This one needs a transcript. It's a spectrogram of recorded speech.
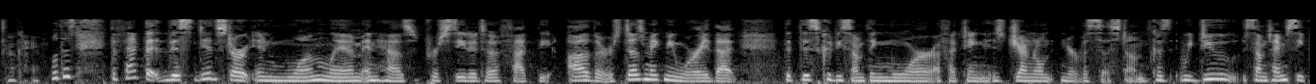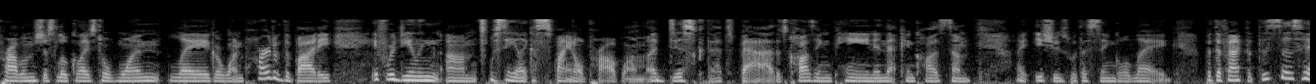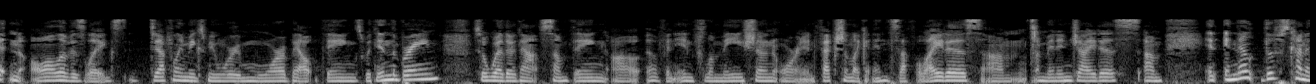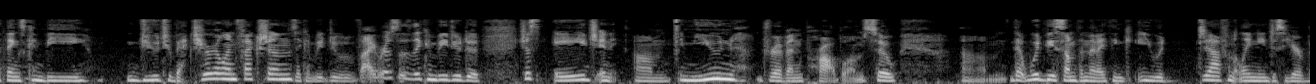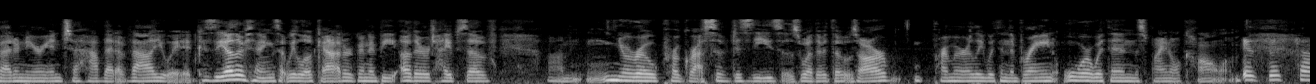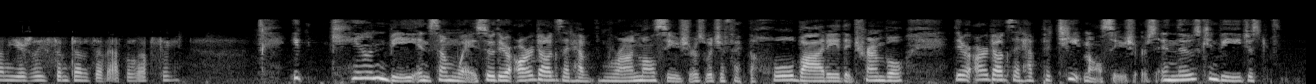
Okay. Well, this the fact that this did start in one limb and has proceeded to affect the others does make me worry that that this could be something more affecting his general nervous system because we do sometimes see problems just localized to one leg or one part of the body if we're dealing um, say like a spinal problem, a disc that's bad that's causing pain and that can cause some uh, issues with a single leg. But the fact that this is hitting all of his legs definitely makes me worry more about things within the brain. So whether that's something uh, of an inflammation or an infection like an encephalitis, um, a meningitis, um, and, and th- those kind of things can be due to bacterial infections. It can be due to viruses. They can be due to just age and um, immune-driven problems. So um, that would be something that I think you would definitely need to see your veterinarian to have that evaluated. Because the other things that we look at are going to be other types of um, neuroprogressive diseases, whether those are primarily within the brain or within the spinal column. Is this um, usually symptoms of epilepsy? Can be in some ways. So there are dogs that have grand mal seizures, which affect the whole body. They tremble. There are dogs that have petit mal seizures, and those can be just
